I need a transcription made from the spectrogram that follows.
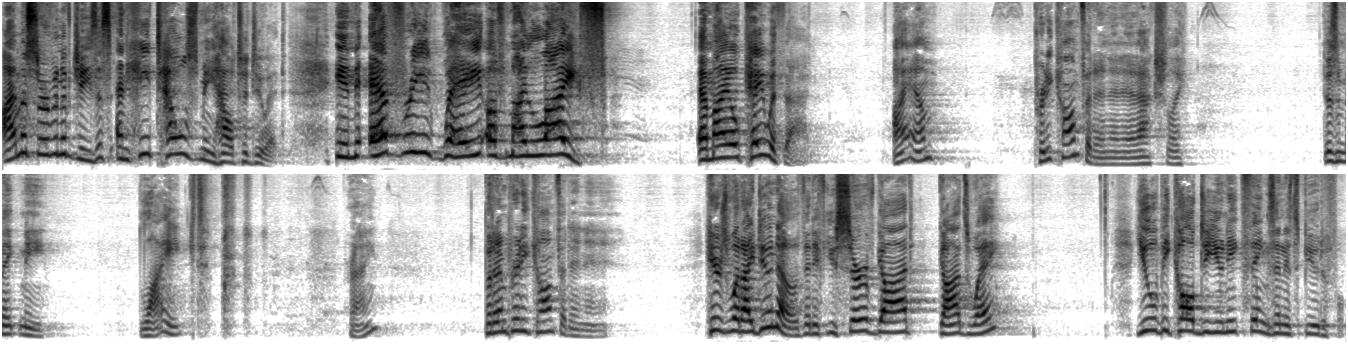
I'm a servant of Jesus, and He tells me how to do it in every way of my life. Am I okay with that? I am. Pretty confident in it, actually. Doesn't make me liked, right? But I'm pretty confident in it. Here's what I do know that if you serve God God's way, you will be called to unique things, and it's beautiful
